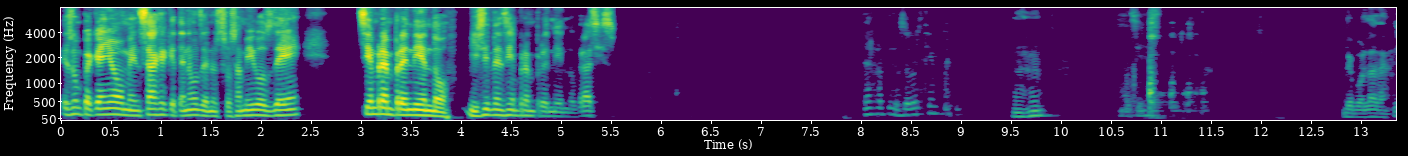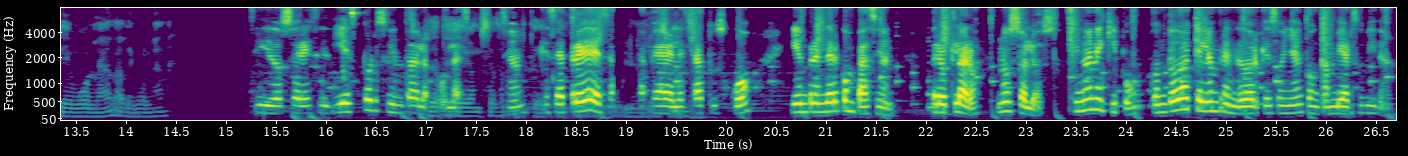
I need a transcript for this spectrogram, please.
Es un pequeño mensaje que tenemos de nuestros amigos de Siempre Emprendiendo. Visiten Siempre Emprendiendo. Gracias. rápido se ve el tiempo. Así es. De volada. De volada, de volada. ser ese 10% de la población que se atreve a desafiar el status quo y emprender con pasión pero claro, no solos, sino en equipo, con todo aquel emprendedor que sueña con cambiar su vida.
